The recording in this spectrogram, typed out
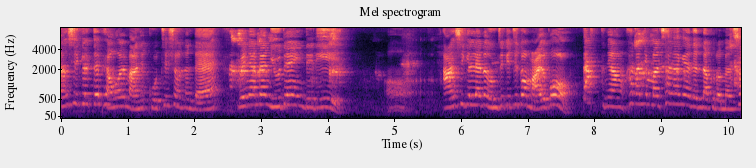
안식일 때 병을 많이 고치셨는데 왜냐하면 유대인들이 어, 안식일에는 움직이지도 말고 딱 그냥 하나님만 찬양해야 된다 그러면서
